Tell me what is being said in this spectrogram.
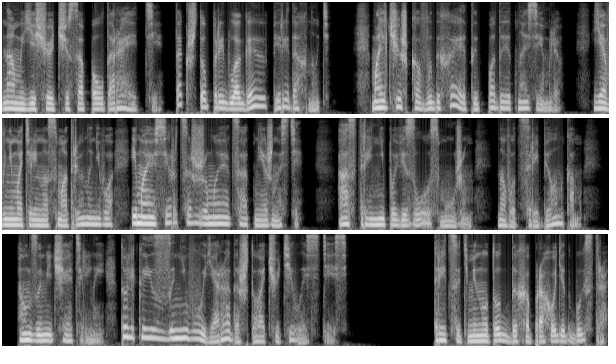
Нам еще часа полтора идти, так что предлагаю передохнуть. Мальчишка выдыхает и падает на землю. Я внимательно смотрю на него, и мое сердце сжимается от нежности. Астре не повезло с мужем, но вот с ребенком он замечательный. Только из-за него я рада, что очутилась здесь. Тридцать минут отдыха проходит быстро.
